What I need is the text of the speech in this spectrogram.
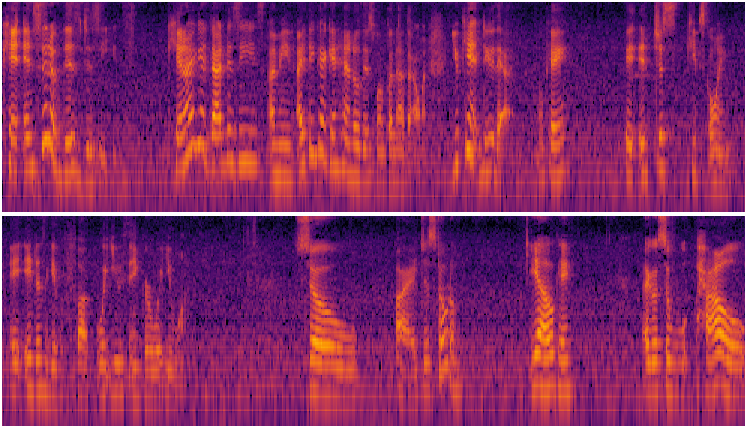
Can, instead of this disease, can I get that disease? I mean, I think I can handle this one, but not that one. You can't do that, okay? It, it just keeps going. It, it doesn't give a fuck what you think or what you want. So I just told him, yeah, okay. I go, so how,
